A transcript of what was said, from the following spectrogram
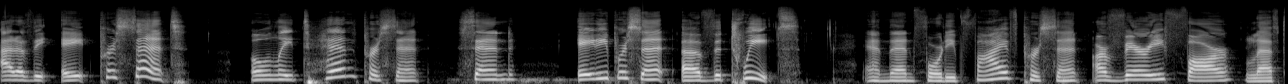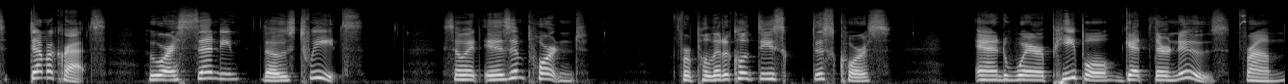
Out of the 8%, only 10% send 80% of the tweets. And then 45% are very far left Democrats who are sending those tweets. So it is important for political dis- discourse and where people get their news from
